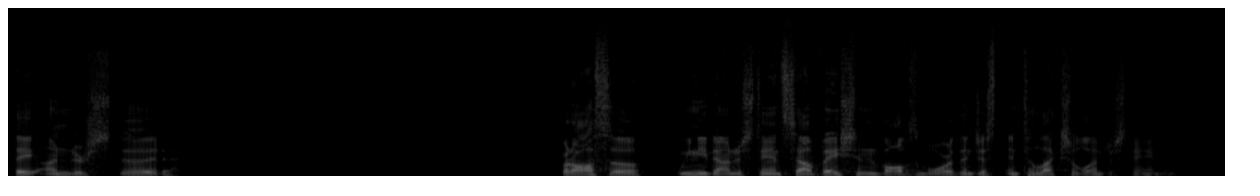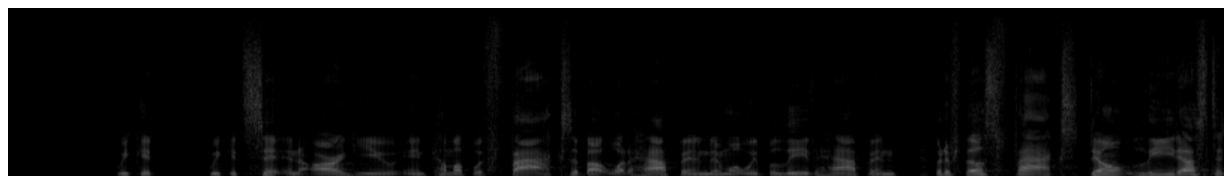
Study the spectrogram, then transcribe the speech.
they understood. But also, we need to understand salvation involves more than just intellectual understanding. We could, we could sit and argue and come up with facts about what happened and what we believe happened, but if those facts don't lead us to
